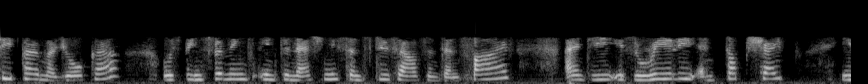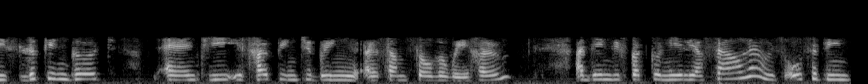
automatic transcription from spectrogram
Sipo Majorca, who's been swimming internationally since 2005, and he is really in top shape. He's looking good, and he is hoping to bring uh, some silverware home. And then we've got Cornelia Fowler, who's also been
